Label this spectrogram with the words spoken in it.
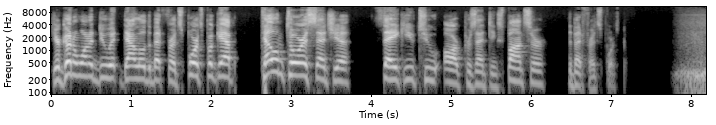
You're going to want to do it. Download the Betfred Sportsbook app. Tell them Torres sent you. Thank you to our presenting sponsor, the Betfred Sportsbook.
